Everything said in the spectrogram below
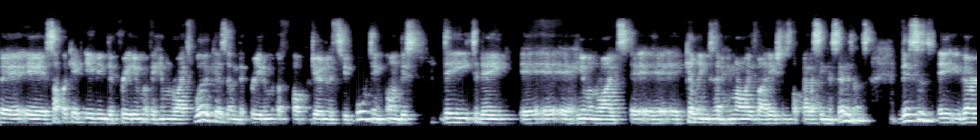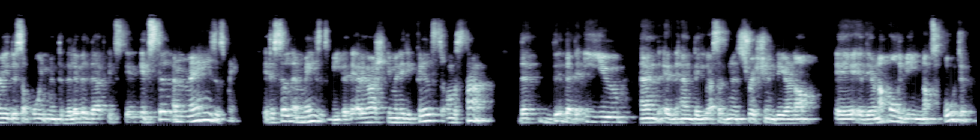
uh, uh, suffocate even the freedom of human rights workers and the freedom of, of journalists reporting on this day-to-day uh, human rights killings and human rights violations of Palestinian citizens. This is a very disappointment to the level that it, it still amazes me. It still amazes me that the international community fails to understand that, that the EU and, and, and the US administration, they are not, they are not only being not supportive,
